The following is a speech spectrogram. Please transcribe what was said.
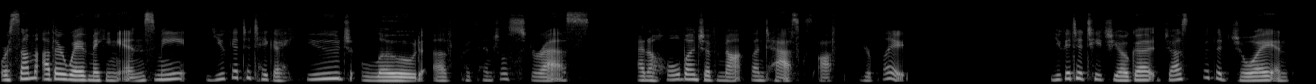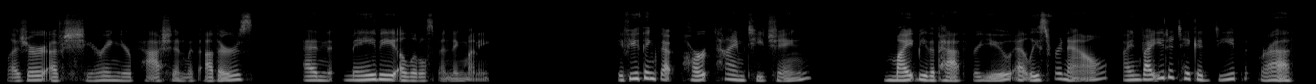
or some other way of making ends meet, you get to take a huge load of potential stress and a whole bunch of not fun tasks off your plate. You get to teach yoga just for the joy and pleasure of sharing your passion with others and maybe a little spending money. If you think that part time teaching might be the path for you, at least for now, I invite you to take a deep breath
